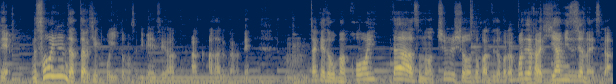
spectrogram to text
ね、そういうんだったら結構いいと思うんですよ。利便性が上がるからね。うん、だけど、まあ、こういった、その、中小とかってところは、これでだから冷や水じゃないですか。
